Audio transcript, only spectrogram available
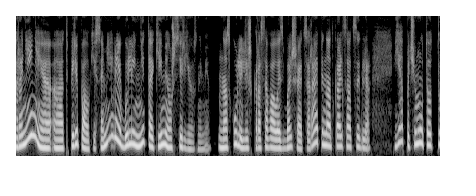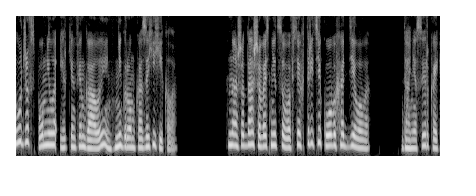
Ранения от перепалки с Амелией были не такими уж серьезными. На скуле лишь красовалась большая царапина от кольца Циглер. Я почему-то тут же вспомнила Иркин фингал и негромко захихикала. «Наша Даша Васнецова всех Третьяковых отделала». Даня с Иркой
